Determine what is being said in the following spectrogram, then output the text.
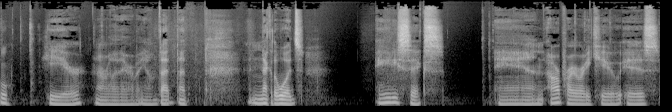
Ooh, here. Not really there, but you know, that, that neck of the woods. 86. And our priority queue is,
